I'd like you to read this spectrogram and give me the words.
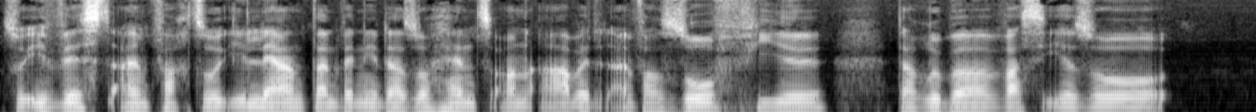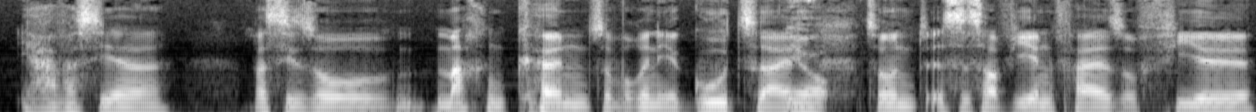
so ihr wisst einfach so, ihr lernt dann, wenn ihr da so hands-on arbeitet, einfach so viel darüber, was ihr so, ja, was ihr, was ihr so machen könnt, so worin ihr gut seid. Jo. So und es ist auf jeden Fall so viel,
